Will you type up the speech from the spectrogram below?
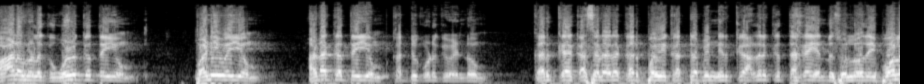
மாணவர்களுக்கு ஒழுக்கத்தையும் பணிவையும் அடக்கத்தையும் கற்றுக் கொடுக்க வேண்டும். கற்க கசடர கற்பவை கற்றபின் நிற்க அதற்கு தக என்று சொல்வதைப் போல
